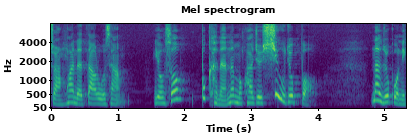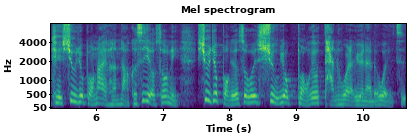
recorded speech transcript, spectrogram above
转换的道路上，有时候不可能那么快就咻就崩。那如果你可以咻就崩，那也很好。可是有时候你咻就崩，有时候会咻又崩又弹回来原来的位置。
